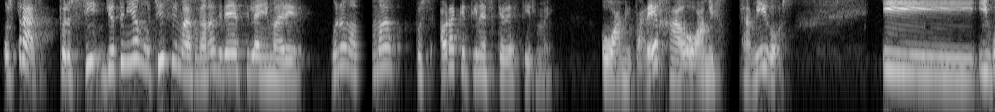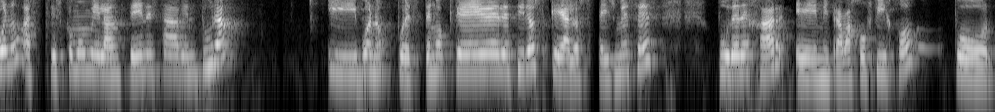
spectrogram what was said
ostras, pero sí, yo tenía muchísimas ganas de decirle a mi madre, bueno, mamá, pues ahora qué tienes que decirme? O a mi pareja o a mis amigos. Y, y bueno, así es como me lancé en esta aventura. Y bueno, pues tengo que deciros que a los seis meses pude dejar eh, mi trabajo fijo por,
